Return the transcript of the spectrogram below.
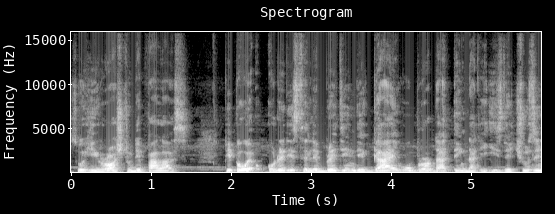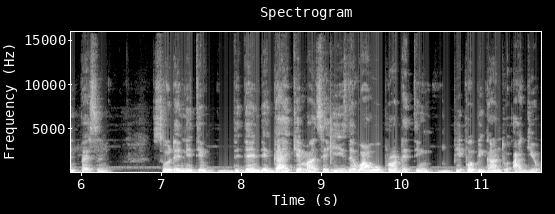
So he rushed to the palace. People were already celebrating the guy who brought that thing that he is the chosen person. So the native, then the guy came and said he is the one who brought the thing. People began to argue.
